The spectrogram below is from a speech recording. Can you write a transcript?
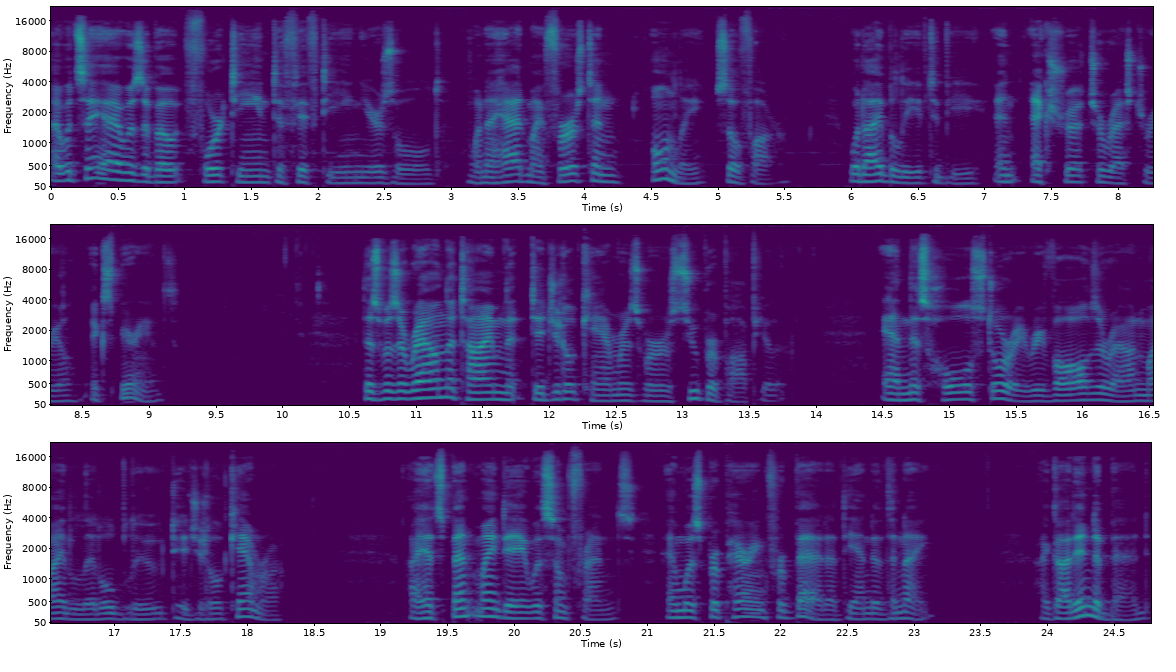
I would say I was about 14 to 15 years old when I had my first and only, so far, what I believe to be an extraterrestrial experience. This was around the time that digital cameras were super popular, and this whole story revolves around my little blue digital camera. I had spent my day with some friends and was preparing for bed at the end of the night. I got into bed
